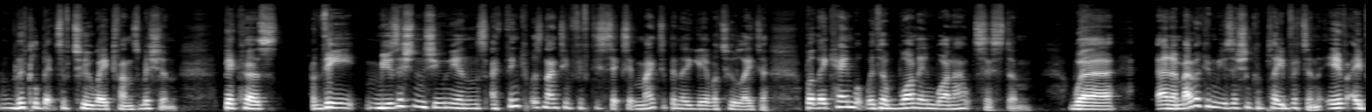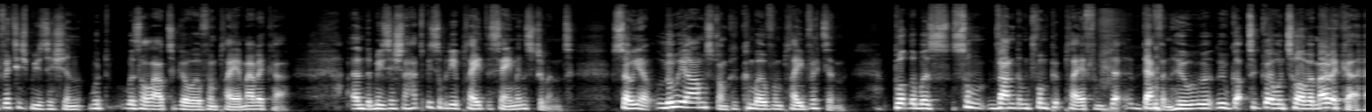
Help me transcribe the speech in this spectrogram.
little bits of two way transmission because the musicians' unions, I think it was 1956, it might have been a year or two later, but they came up with a one in, one out system where an American musician could play Britain if a British musician would, was allowed to go over and play America. And the musician had to be somebody who played the same instrument. So, you know, Louis Armstrong could come over and play Britain, but there was some random trumpet player from De- Devon who who got to go and tour America.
